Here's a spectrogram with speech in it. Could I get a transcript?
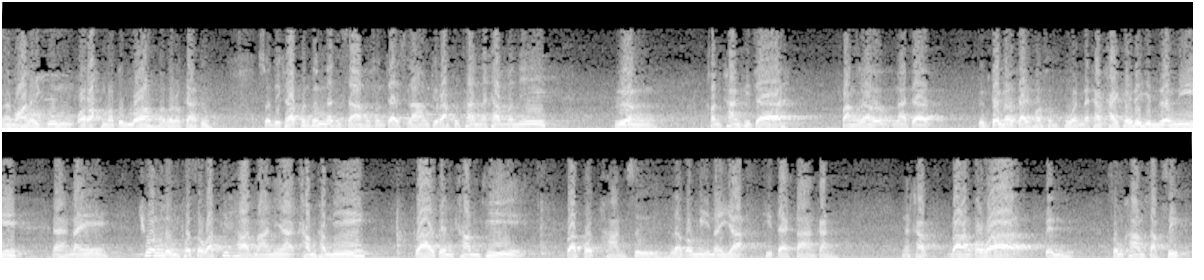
อัสลามุอะลัยกุมวะราะห์มะตุลลอฮ์วะบะเราะกาตุสวัสดีครับ เพื่อนๆนักศึกษาผู้สนใจอิสลามที่รักทุกท่านนะครับ วันนี้เรื่องค่อนข้างที่จะฟังแล้วน่าจะตื่นเต้นแล้วใจพอสมควรนะครับ ใครเคยได้ยินเรื่องนี้ในช่วงหนึ่งทศวรรษที่ผ่านมาเนี่ยคำคำนี้กลายเป็นคำที่ปรากฏผ่านสื่อ แล้วก็มีนัยยะที่แตกต่างกันนะครับ บ้างก็ว่าเป็นสงครามศักดิ์สิทธิ์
